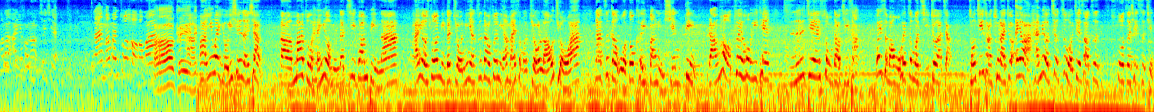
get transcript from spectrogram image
好了，阿姨好了，谢谢。来，麻烦坐好好吗？好，可以。啊，因为有一些人像啊妈祖很有名的鸡冠饼啊，还有说你的酒你也知道说你要买什么酒老酒啊，那这个我都可以帮你先订，然后最后一天直接送到机场。为什么我会这么急就要讲？从机场出来就哎呀还没有就自我介绍这说这些事情，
